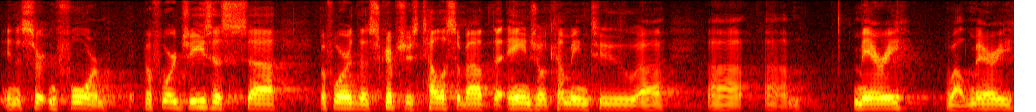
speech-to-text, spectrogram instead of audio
in a certain form. Before Jesus, uh, before the scriptures tell us about the angel coming to uh, uh, um, Mary, well, Mary,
